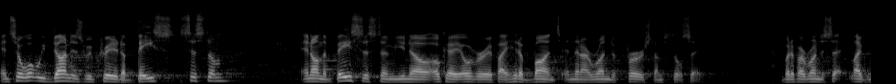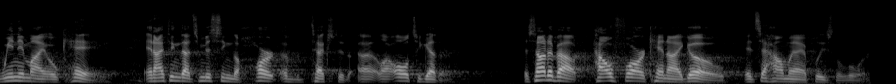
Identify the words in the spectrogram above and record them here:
And so, what we've done is we've created a base system. And on the base system, you know, okay, over if I hit a bunt and then I run to first, I'm still safe. But if I run to, se- like, when am I okay? And I think that's missing the heart of the text uh, altogether. It's not about how far can I go, it's how may I please the Lord.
